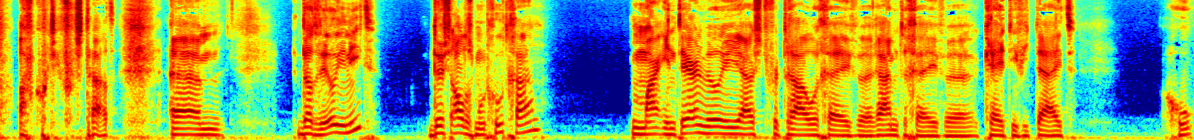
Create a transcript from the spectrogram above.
afkorting voor staat. Um, dat wil je niet. Dus alles moet goed gaan. Maar intern wil je juist vertrouwen geven, ruimte geven, creativiteit. Hoe,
